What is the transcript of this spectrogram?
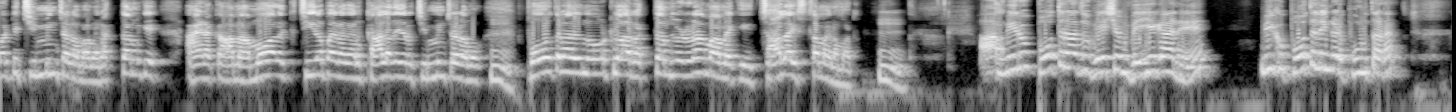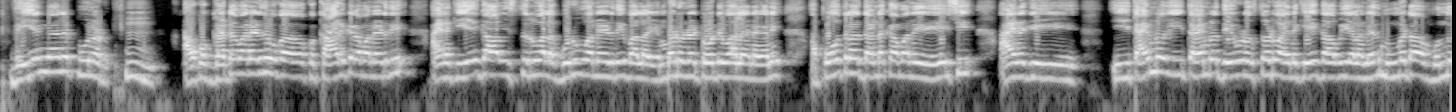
బట్టి చిమ్మించడం ఆమె రక్తంకి ఆయన ఆమె అమ్మవారికి చీర పైన కానీ కాళ్ళ దగ్గర చిమ్మించడము పోతురాజు నోట్లో ఆ రక్తం చూడడం ఆమెకి చాలా ఇష్టమైనమాట ఉమ్. ఆ, మీరు పోతురాజు వేషం వెయ్యగానే మీకు పోతలింగడు పూనుతాడా? వెయ్యంగానే పూనడు. ఒక ఘటం అనేది ఒక ఒక కార్యక్రమం అనేది ఆయనకి ఏ గావిస్తారు వాళ్ళ గురువు అనేది వాళ్ళ ఎంబడి ఉన్న తోటి వాళ్ళైనా కానీ ఆ పోతన దండకం అనేది వేసి ఆయనకి ఈ టైంలో ఈ టైంలో దేవుడు వస్తాడు ఆయనకి ఏ గావు ఇవ్వాలనేది ముంగట ముందు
